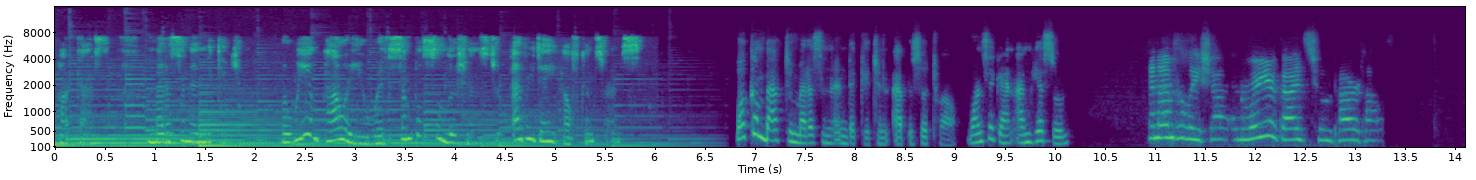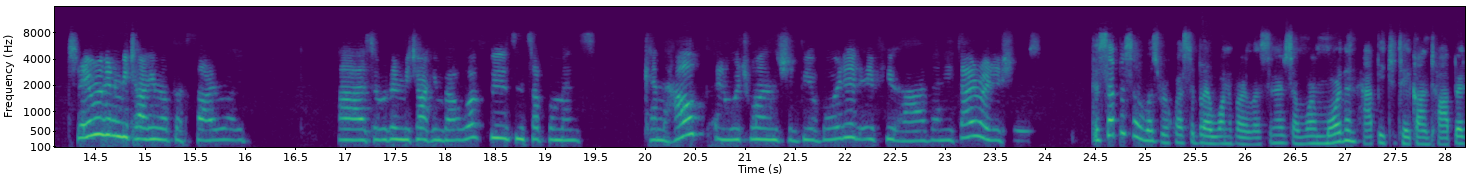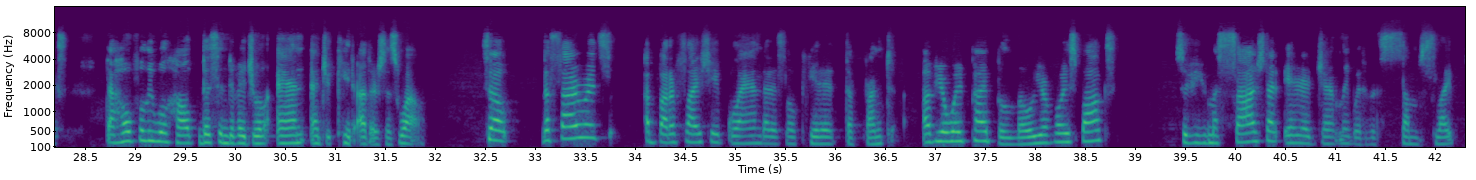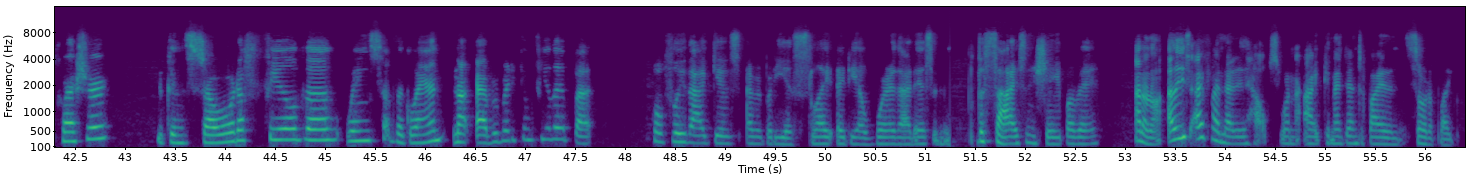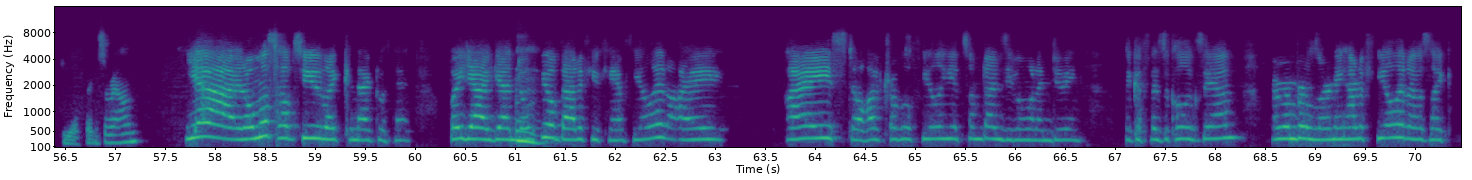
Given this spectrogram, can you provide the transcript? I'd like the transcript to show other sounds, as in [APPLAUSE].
podcast, Medicine in the Kitchen, where we empower you with simple solutions to everyday health concerns. Welcome back to Medicine in the Kitchen, episode 12. Once again, I'm Yasun. And I'm Felicia, and we're your guides to empowered health. Today we're going to be talking about the thyroid. Uh, so we're going to be talking about what foods and supplements can help and which ones should be avoided if you have any thyroid issues. This episode was requested by one of our listeners, and we're more than happy to take on topics that hopefully will help this individual and educate others as well. So, the thyroid's a butterfly shaped gland that is located at the front of your windpipe below your voice box. So, if you massage that area gently with, with some slight pressure, you can sort of feel the wings of the gland. Not everybody can feel it, but hopefully that gives everybody a slight idea of where that is and the size and shape of it. I don't know. At least I find that it helps when I can identify and sort of like feel things around. Yeah, it almost helps you like connect with it. But yeah, again, don't mm. feel bad if you can't feel it. I I still have trouble feeling it sometimes even when I'm doing like a physical exam. I remember learning how to feel it. I was like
